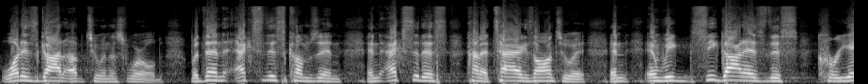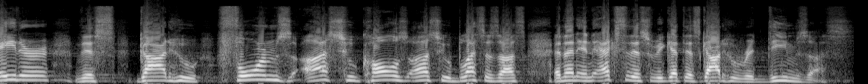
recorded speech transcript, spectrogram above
What is God up to in this world? But then Exodus comes in, and Exodus kind of tags onto it. And, and we see God as this creator, this God who forms us, who calls us, who blesses us. And then in Exodus, we get this God who redeems us.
